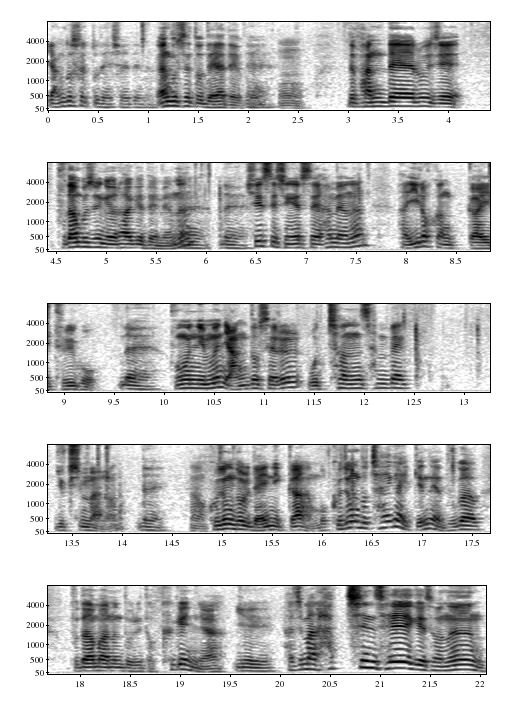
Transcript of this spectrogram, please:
양도세 또 내셔야 되는. 양도세도 내야 되고. 네. 어. 근데 반대로 이이제 부담부 증여를 하게 되면은 네, 네, 취득세 증여세 하면은 한 1억 가까이 들고 네, 부모님은 양도세를 5,360만 원. 네, 어, 그 정도를 내니까 뭐 그 정도 차이가 있겠네요. 누가 부담하는 돈이 더 크겠냐. 예, 하지만 합친 세액에서는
